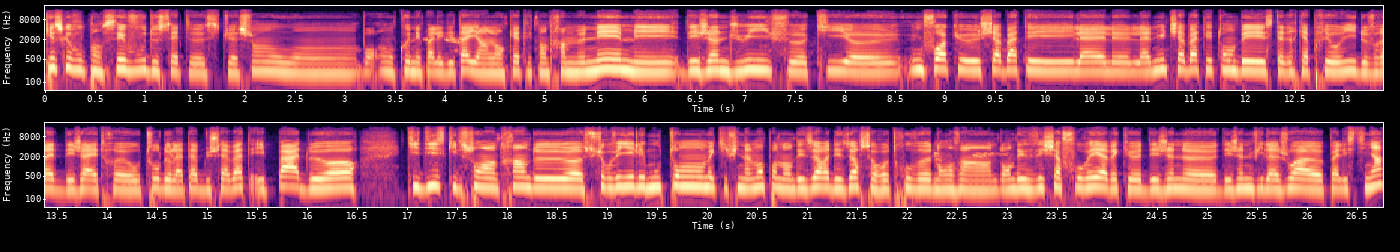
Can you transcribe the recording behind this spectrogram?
Qu'est-ce que vous pensez, vous, de cette euh, situation où on ne connaît pas les détails, hein, l'enquête est en train de mener, mais des jeunes juifs euh, qui, euh, une fois que Shabbat est, la, nuit de Shabbat est tombée, c'est-à-dire qu'a priori, ils devraient déjà être autour de la table du Shabbat et pas dehors, qui disent qu'ils sont en train de surveiller les moutons, mais qui finalement, pendant des heures et des heures, se retrouvent dans, un, dans des échafourées avec des jeunes, des jeunes villageois palestiniens,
